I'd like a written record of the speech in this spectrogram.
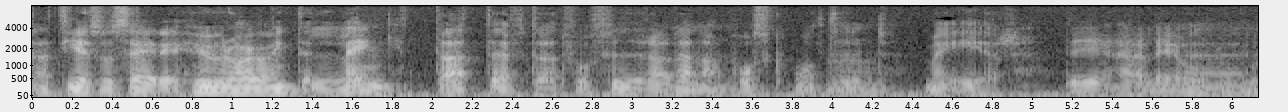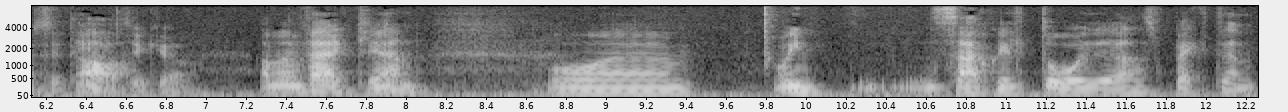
att Jesus säger det. Hur har jag inte längtat efter att få fira denna Mm. påskmåltid Mm. med er? Det är härliga ord Eh, att citera ja. tycker jag. Ja men verkligen. Och, eh, och in, särskilt då i aspekten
